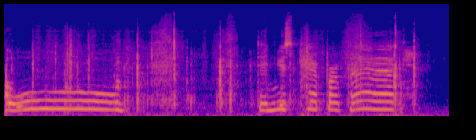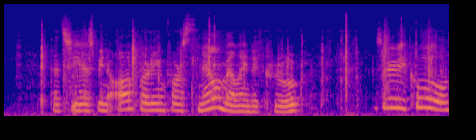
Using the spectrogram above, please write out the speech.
Oh, the newspaper bag that she has been offering for snail mail in the group. It's really cool.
